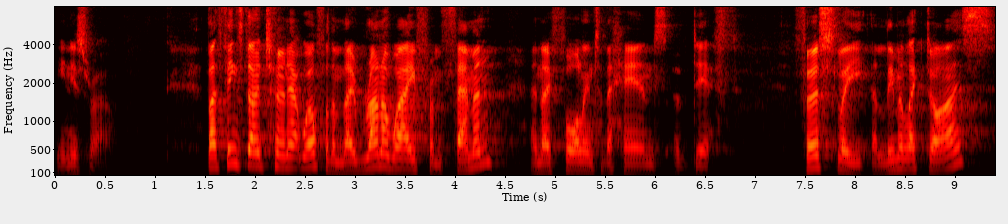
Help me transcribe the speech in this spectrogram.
in Israel. But things don't turn out well for them. They run away from famine and they fall into the hands of death. Firstly, Elimelech dies,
